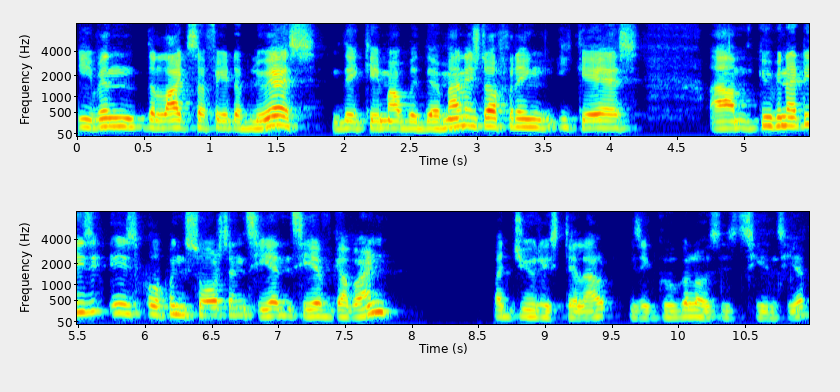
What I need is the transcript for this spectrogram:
Even the likes of AWS, they came up with their managed offering, EKS. Um, Kubernetes is open source and CNCF governed, but jury is still out. Is it Google or is it CNCF?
